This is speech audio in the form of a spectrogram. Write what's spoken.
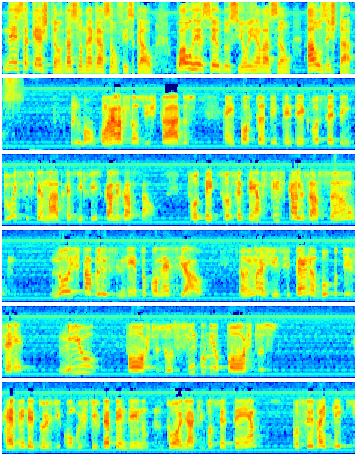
Nessa questão da sonegação fiscal, qual o receio do senhor em relação aos estados? Bom, com relação aos estados, é importante entender que você tem duas sistemáticas de fiscalização. Você tem a fiscalização no estabelecimento comercial. Então, imagine se Pernambuco tiver mil postos ou cinco mil postos revendedores de combustível, dependendo do olhar que você tenha, você vai ter que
